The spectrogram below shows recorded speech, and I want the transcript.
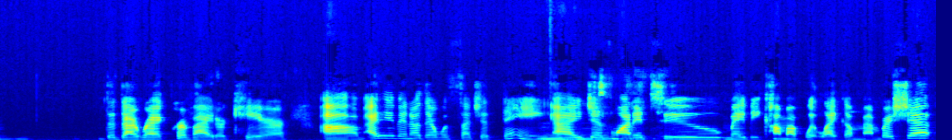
the direct provider care, um, I didn't even know there was such a thing. Mm-hmm. I just wanted to maybe come up with like a membership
